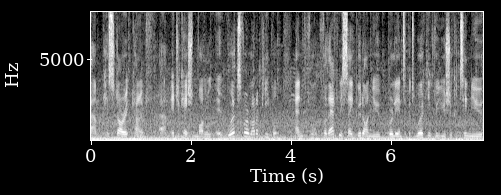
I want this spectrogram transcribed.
um, historic kind of um, education model, it works for a lot of people. And for, for that, we say, good on you, brilliant. If it's working for you, you should continue.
